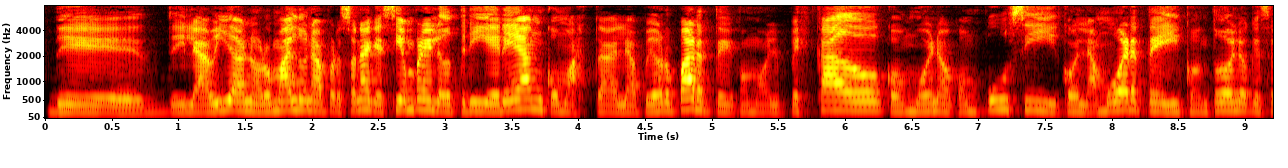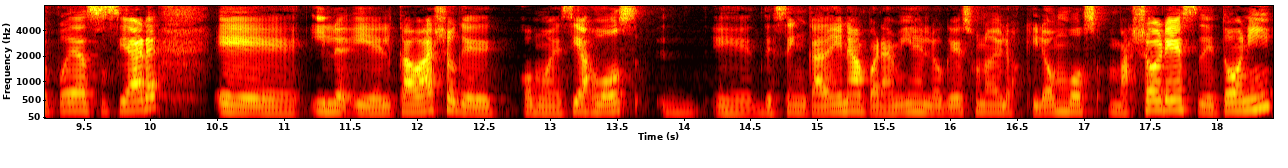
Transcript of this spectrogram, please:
de, la vida normal de una persona que siempre lo triguerean como hasta la peor parte, como el pescado, con bueno, con Pussy y con la muerte y con todo lo que se puede asociar. Eh, y, el caballo que, como decías vos, eh, desencadena para mí en lo que es uno de los quilombos mayores de Tony.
